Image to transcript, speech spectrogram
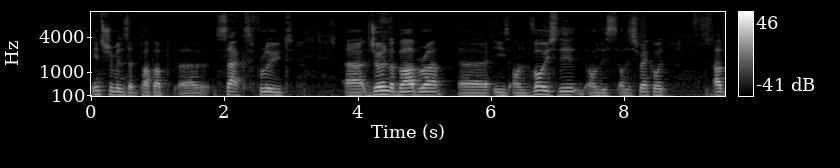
instruments that pop up: uh, sax, flute. Uh, Joan La Barbara uh, is on voice on this on this record. I,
